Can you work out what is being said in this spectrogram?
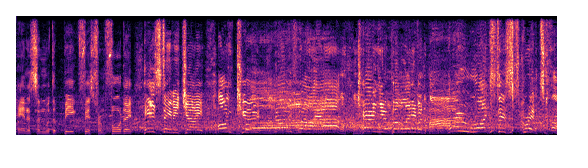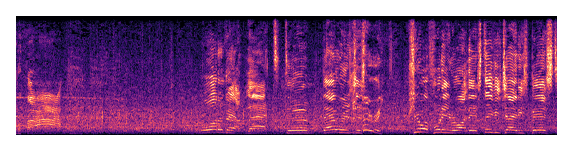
Henderson with the big fist from four deep. Here's Stevie J on cue. Knows where they are. Can you believe it? Who writes this script? What about that, Derm? That was just pure footy right there. Stevie J at his best.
